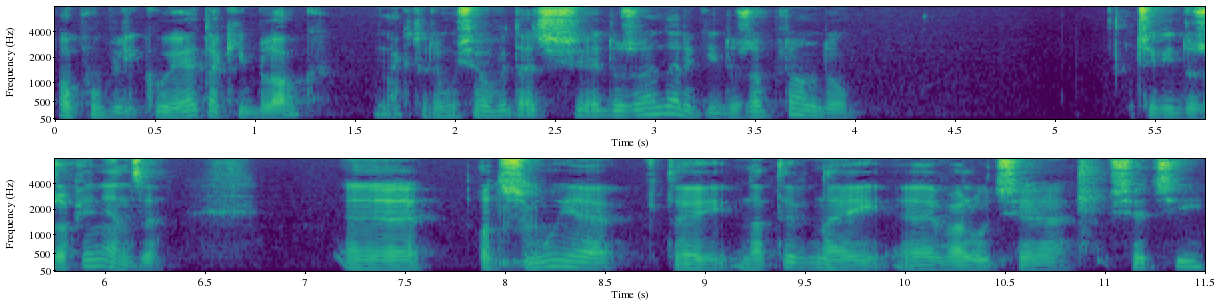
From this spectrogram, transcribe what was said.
opublikuje taki blog, na który musiał wydać dużo energii, dużo prądu, czyli dużo pieniędzy, otrzymuje w tej natywnej walucie sieci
